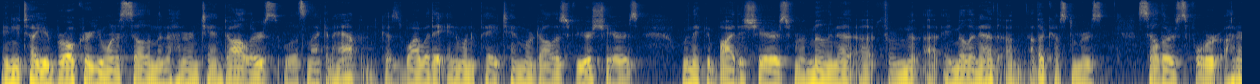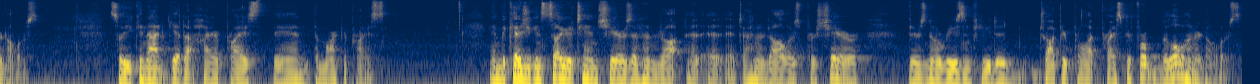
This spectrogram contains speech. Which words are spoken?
and you tell your broker you want to sell them at $110, well, it's not going to happen because why would they anyone pay 10 more dollars for your shares when they could buy the shares from a million uh, from a million other, um, other customers, sellers for $100? So you cannot get a higher price than the market price. And because you can sell your 10 shares at $100, per share, there's no reason for you to drop your price before, below $100.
